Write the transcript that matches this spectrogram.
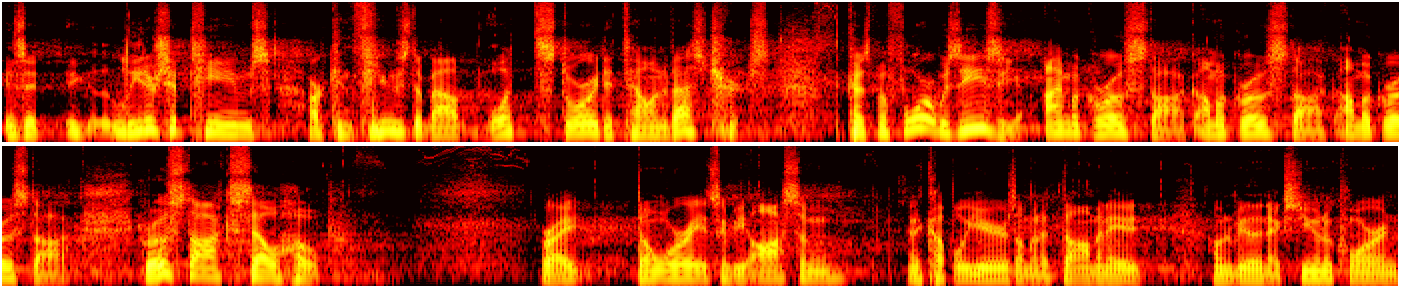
is that eh, leadership teams are confused about what story to tell investors. Because before it was easy. I'm a growth stock, I'm a growth stock, I'm a growth stock. Growth stocks sell hope, right? Don't worry, it's gonna be awesome in a couple years. I'm gonna dominate, I'm gonna be the next unicorn.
